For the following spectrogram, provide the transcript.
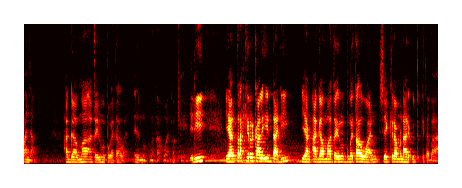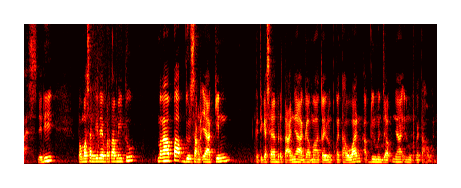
Panjang. Agama atau ilmu pengetahuan? Ilmu pengetahuan. Oke, jadi yang terakhir kali ini tadi, yang agama atau ilmu pengetahuan, saya kira menarik untuk kita bahas. Jadi, pembahasan kita yang pertama itu, mengapa Abdul sangat yakin ketika saya bertanya agama atau ilmu pengetahuan, Abdul menjawabnya ilmu pengetahuan.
